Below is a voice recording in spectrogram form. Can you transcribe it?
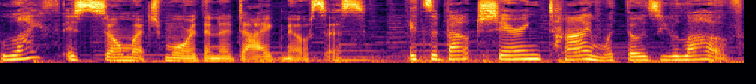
Life is so much more than a diagnosis. It's about sharing time with those you love,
